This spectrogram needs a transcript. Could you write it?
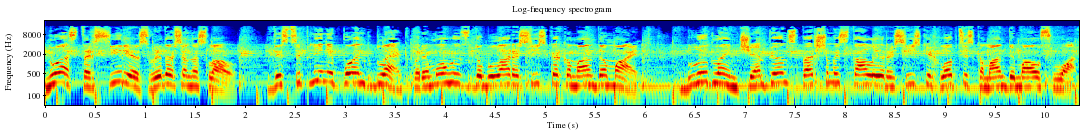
Ну а Star Series видався на славу. В дисципліні Point Blank перемогу здобула російська команда Mind. Bloodline Champions першими стали російські хлопці з команди Mouse One.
